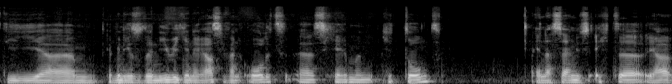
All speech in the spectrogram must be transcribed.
Die ehm, hebben hier zo de nieuwe generatie van OLED-schermen getoond. En dat zijn dus echt ja,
